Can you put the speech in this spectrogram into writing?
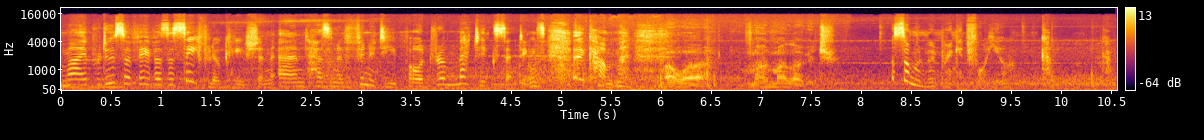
my producer favors a safe location and has an affinity for dramatic settings. Uh, come. Oh, uh, my, my luggage. Someone will bring it for you. Come. Come.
